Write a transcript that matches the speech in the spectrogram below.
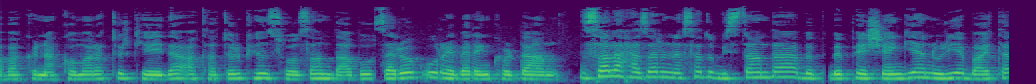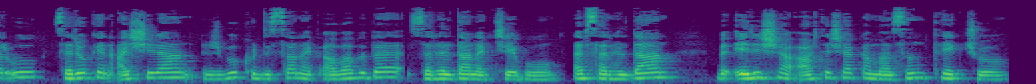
اوکرنا کومارا ترکیه دا اتا سوزان دابو سروک او ریبرن کردان ده سال هزار نساد و بیستان دا بپیشنگیا نوری بایتر او سروکن عشیران جبو کردسان اک اوکرنا کومارا ترکیه بو سرهلدان به ایریشا ارتشا کمازن تک چو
